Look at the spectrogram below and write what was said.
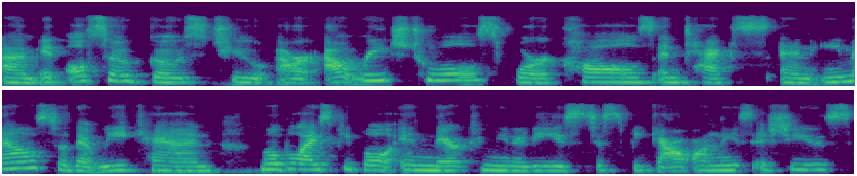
Um, it also goes to our outreach tools for calls and texts and emails so that we can mobilize people in their communities to speak out on these issues.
